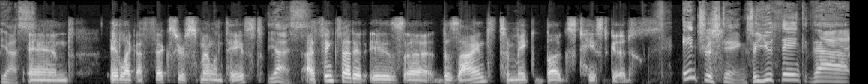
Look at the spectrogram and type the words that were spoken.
Yes. and it like affects your smell and taste, yes. I think that it is uh, designed to make bugs taste good. Interesting. So you think that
